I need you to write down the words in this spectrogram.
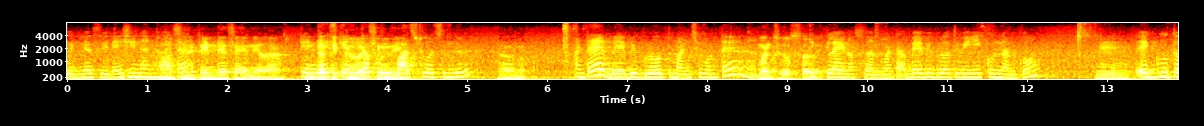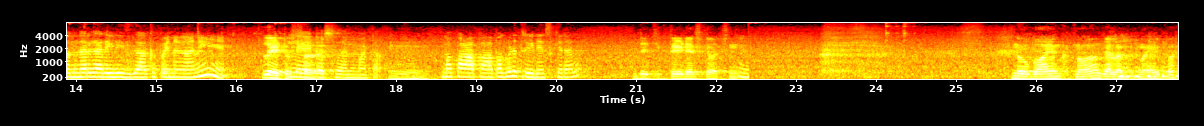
గుడ్ న్యూస్ వినేసిండు అనమాట టెన్ డేస్ అయింది కదా. టెన్ డేస్కి ఎంత ఫుల్ పాజిటివ్ వచ్చింది చూడు. అవును. అంటే బేబీ గ్రోత్ మంచిగా ఉంటే మంచిగా వస్తుంది. థిక్ లైన్ వస్తుంది అనమాట బేబీ గ్రోత్ వీక్ ఉందనుకో. ఎగ్ తొందరగా రిలీజ్ కాకపోయినా కానీ లేట్ లేట్ వస్తుంది. అనమాట మా పాప కూడా త్రీ డేస్కి రాలా? త్రీ డేస్కి వచ్చింది. నువ్వు బాయ్ అనుకుంటున్నావా? గల్ అనుకుంటున్నావా? ఇప్పుడు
